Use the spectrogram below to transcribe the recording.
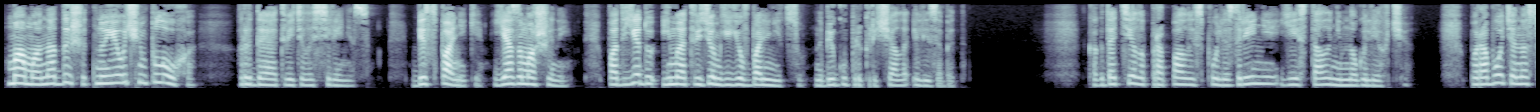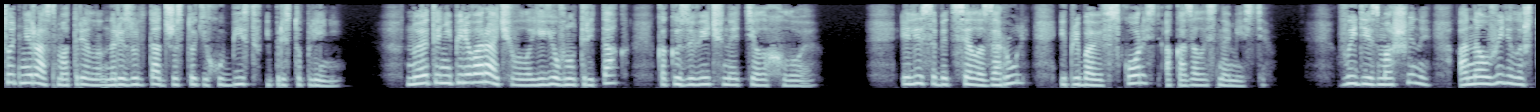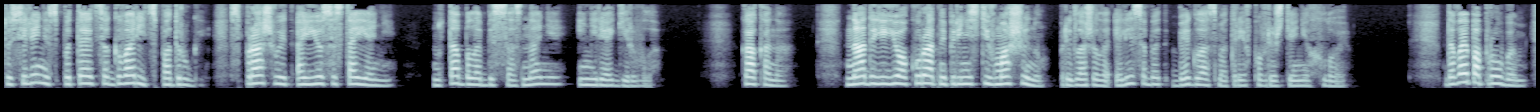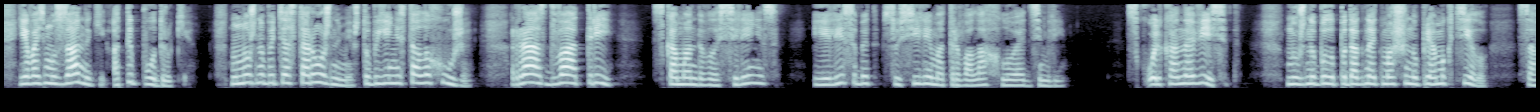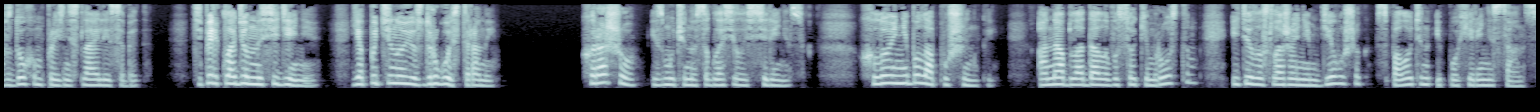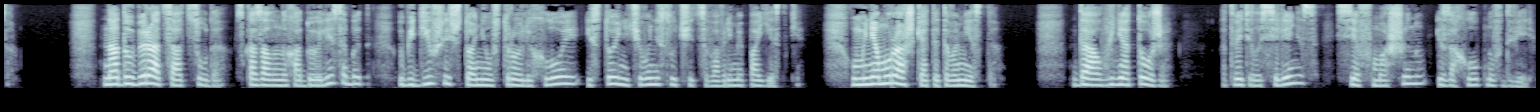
«Мама, она дышит, но ей очень плохо», — рыдая ответила Селенис. «Без паники, я за машиной. Подъеду, и мы отвезем ее в больницу», — на бегу прикричала Элизабет. Когда тело пропало из поля зрения, ей стало немного легче. По работе она сотни раз смотрела на результат жестоких убийств и преступлений. Но это не переворачивало ее внутри так, как изувеченное тело Хлоя. Элизабет села за руль и, прибавив скорость, оказалась на месте. Выйдя из машины, она увидела, что Селенис пытается говорить с подругой, спрашивает о ее состоянии, но та была без сознания и не реагировала. «Как она?» «Надо ее аккуратно перенести в машину», — предложила Элизабет, бегло осмотрев повреждения Хлои. «Давай попробуем. Я возьму за ноги, а ты под руки. Но нужно быть осторожными, чтобы ей не стало хуже. Раз, два, три!» — скомандовала Селенис, и Элизабет с усилием оторвала Хлою от земли. «Сколько она весит! Нужно было подогнать машину прямо к телу!» — со вздохом произнесла Элизабет. «Теперь кладем на сиденье. Я подтяну ее с другой стороны». «Хорошо», — измученно согласилась Селенис. Хлоя не была пушинкой. Она обладала высоким ростом и телосложением девушек с полотен эпохи Ренессанса. «Надо убираться отсюда», — сказала на ходу Элизабет, убедившись, что они устроили Хлое, и с той ничего не случится во время поездки. «У меня мурашки от этого места». «Да, у меня тоже», — ответила Селенис, сев в машину и захлопнув дверь.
